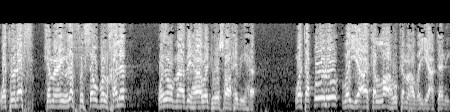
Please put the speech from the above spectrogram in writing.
وتلف كما يلف الثوب الخلق ويرمى بها وجه صاحبها. وتقول ضيعك الله كما ضيعتني.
